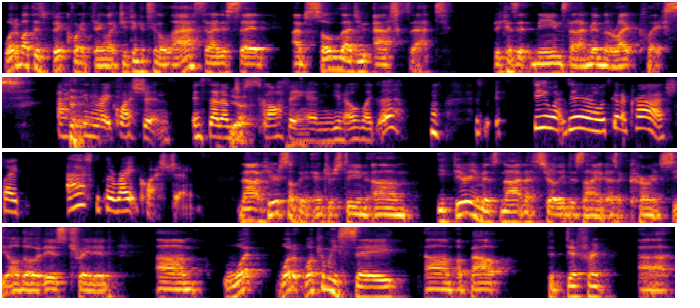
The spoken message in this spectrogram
what about this Bitcoin thing? Like, do you think it's going to last?" And I just said, "I'm so glad you asked that because it means that I'm in the right place." Asking the right questions instead of Yeah. just scoffing and, you know, like, it's, it's, see you at zero. It's going to crash. Like, ask the right questions. Now, here's something interesting. Um, Ethereum is not necessarily designed as a currency, although it is traded. Um, what what what can we say um, about the different uh,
